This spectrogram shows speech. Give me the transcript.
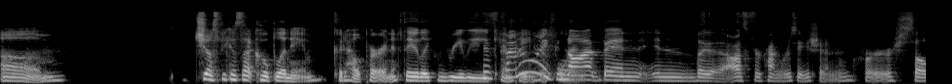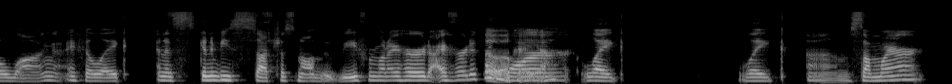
Um, just because that Coppola name could help her, and if they like really she's kind of like for it. not been in the Oscar conversation for so long. I feel like, and it's gonna be such a small movie from what I heard. I heard it's like Oh, okay, yeah. more like, like um somewhere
